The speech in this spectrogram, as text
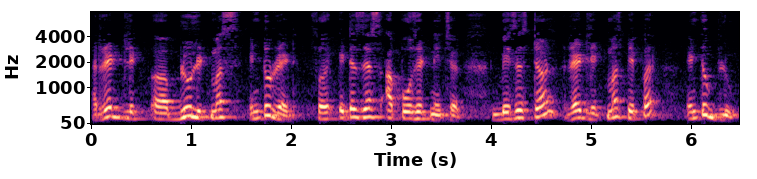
red lit, uh, blue litmus into red. So it is just opposite nature. Bases turn red litmus paper into blue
